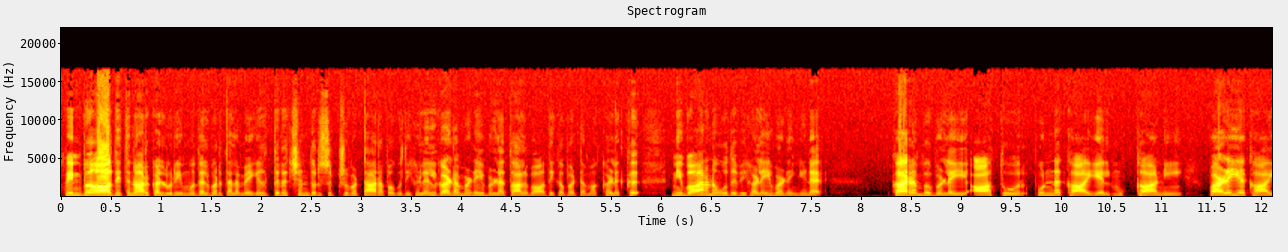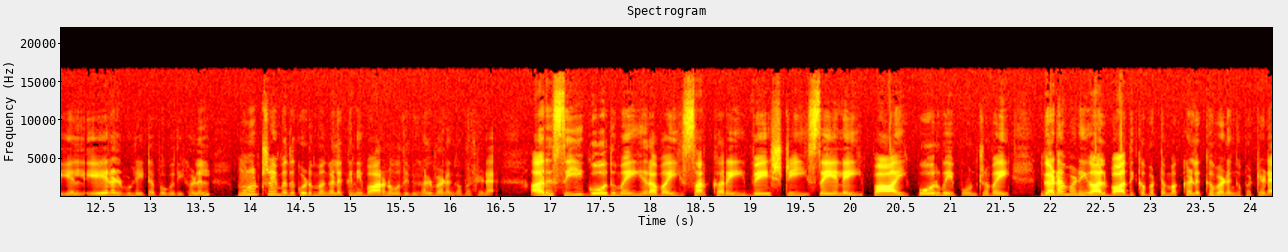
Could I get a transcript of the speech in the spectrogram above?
பின்பு ஆதித்தனார் கல்லூரி முதல்வர் தலைமையில் திருச்செந்தூர் சுற்றுவட்டார பகுதிகளில் கனமழை வெள்ளத்தால் பாதிக்கப்பட்ட மக்களுக்கு நிவாரண உதவிகளை வழங்கினர். கரம்பு விளை ஆத்தூர் புன்னக்காயல் முக்காணி பழைய காயல் ஏரல் உள்ளிட்ட பகுதிகளில் முன்னூற்றி ஐம்பது குடும்பங்களுக்கு நிவாரண உதவிகள் வழங்கப்பட்டன. அரிசி கோதுமை ரவை சர்க்கரை வேஷ்டி சேலை பாய் போர்வை போன்றவை கனமழையால் பாதிக்கப்பட்ட மக்களுக்கு வழங்கப்பட்டன.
